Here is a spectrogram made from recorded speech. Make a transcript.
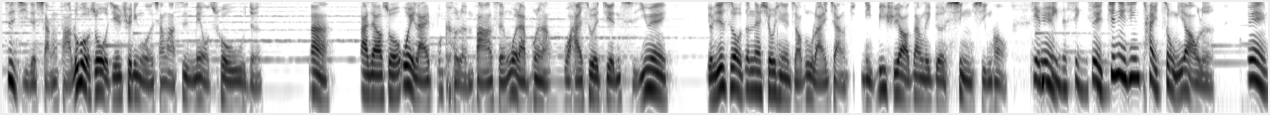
自己的想法。如果说我今天确定我的想法是没有错误的，那大家说未来不可能发生，未来不能，我还是会坚持。因为有些时候站在修行的角度来讲，你必须要这样的一个信心，哦，坚定的信心。对，坚定心太重要了，因为。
